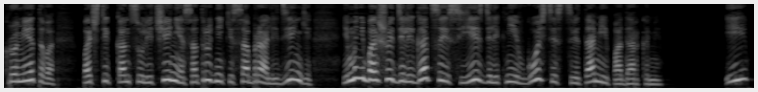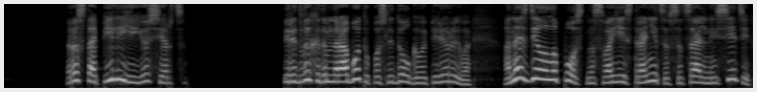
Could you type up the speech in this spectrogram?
Кроме этого, почти к концу лечения сотрудники собрали деньги, и мы небольшой делегацией съездили к ней в гости с цветами и подарками. И растопили ее сердце. Перед выходом на работу после долгого перерыва она сделала пост на своей странице в социальной сети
